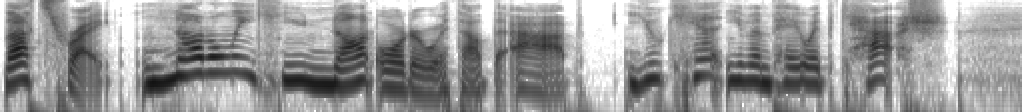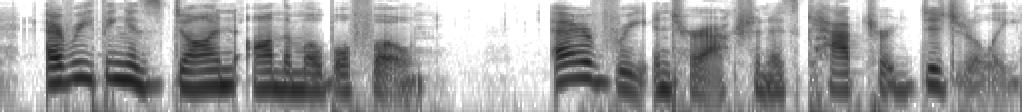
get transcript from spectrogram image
That's right. Not only can you not order without the app, you can't even pay with cash. Everything is done on the mobile phone. Every interaction is captured digitally.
